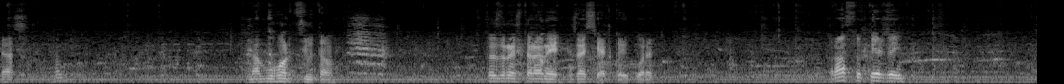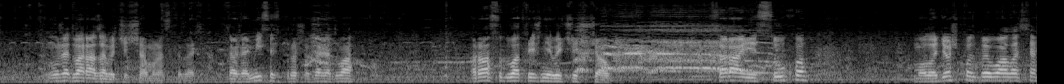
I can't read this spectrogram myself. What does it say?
Зараз. На вугорцю там. З другої сторони за сіткою курить. Раз у тиждень. Вже два рази вичищав, можна сказати. Це вже місяць пройшов, вже два. Раз у два тижні вичищав. Сараї сухо. Молодіж позбивалася.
